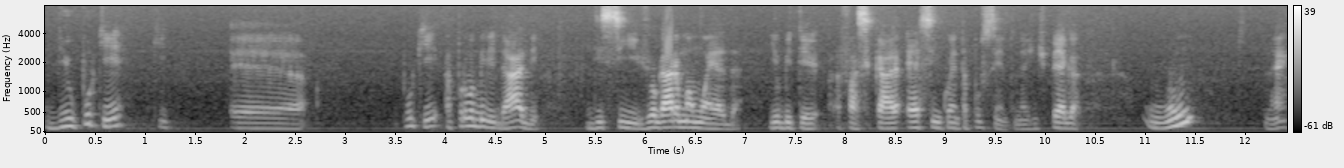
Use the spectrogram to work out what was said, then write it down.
de o porquê que é, porque a probabilidade de se jogar uma moeda e obter a face cara é 50%. Né? A gente pega o 1, né,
